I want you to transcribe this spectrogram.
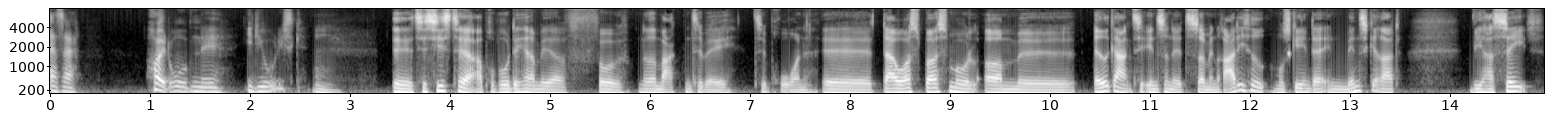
altså højt råbende idiotisk. Mm. Øh, til sidst her, apropos det her med at få noget af magten tilbage til brugerne. Øh, der er jo også spørgsmål om øh, adgang til internet som en rettighed, måske endda en menneskeret. Vi har set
